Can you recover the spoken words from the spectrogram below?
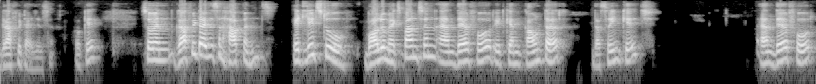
graphitization okay? So when graphitization happens it leads to volume expansion and therefore it can counter the shrinkage. And therefore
